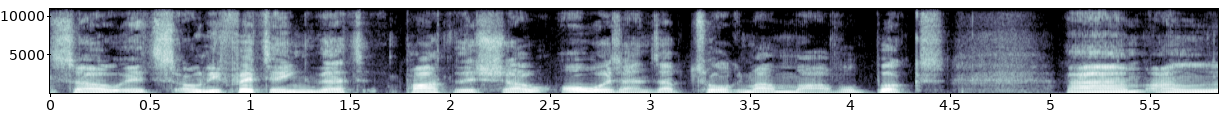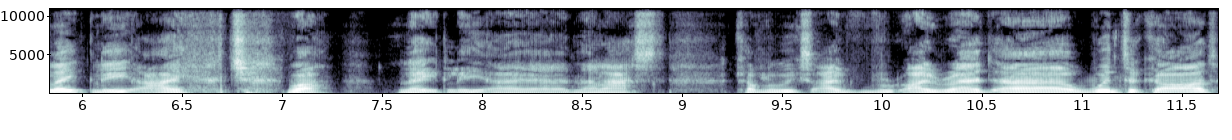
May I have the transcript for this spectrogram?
so it's only fitting that part of this show always ends up talking about Marvel books. Um, and lately, I well, lately uh, in the last couple of weeks, I've I read uh, Winter Guard,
